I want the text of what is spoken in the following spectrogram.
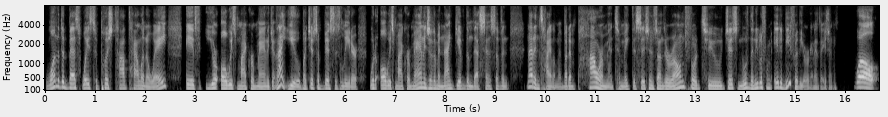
one of the best ways to push top talent away if you're always micromanaging, not you, but just a business leader would always micromanage them and not give them that sense of an, not entitlement, but empowerment to make decisions on their own for to just move the needle from A to B for the organization. Well,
